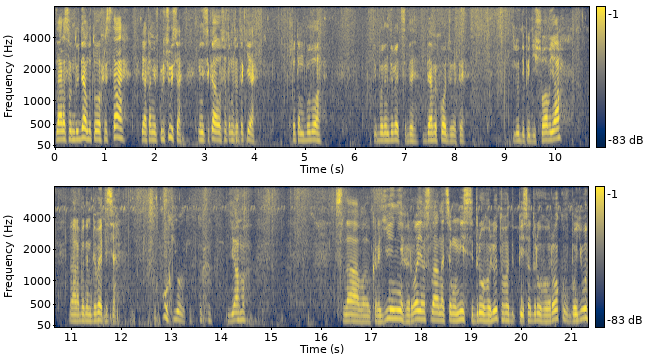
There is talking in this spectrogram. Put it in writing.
Зараз вон дійдемо до того хреста, я там і включуся. Мені цікаво, що там вже таке, що там було. І будемо дивитися, де, де виходжувати. Люди підійшов я. Зараз будемо дивитися. Ух, йолки, тут яма. Слава Україні! Героям слава на цьому місці 2 лютого 52 року в бою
